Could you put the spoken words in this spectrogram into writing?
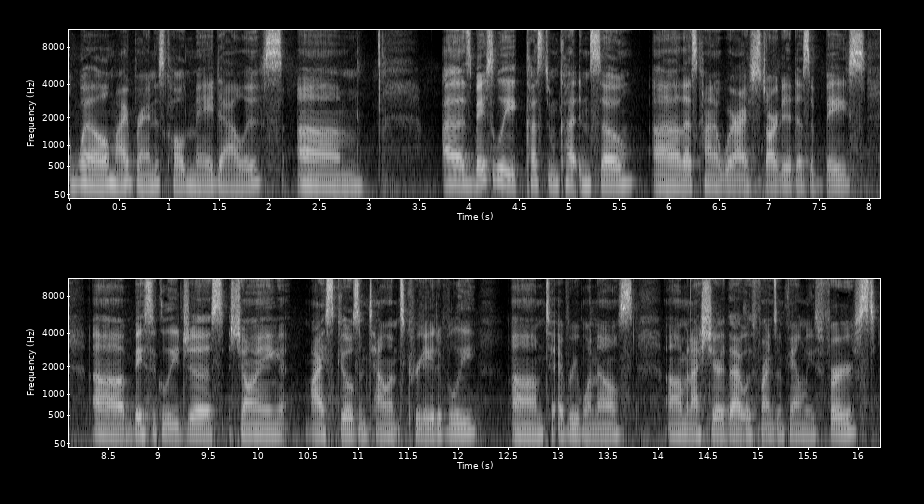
Well, my brand is called May Dallas. Um, uh, it's basically custom cut and sew. Uh, that's kind of where I started as a base. Uh, basically, just showing my skills and talents creatively um, to everyone else. Um, and I shared that with friends and families first.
